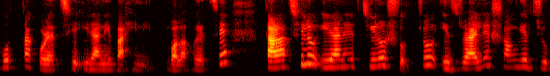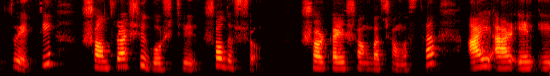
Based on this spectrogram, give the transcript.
হত্যা করেছে ইরানি বাহিনী। বলা হয়েছে, তারা ছিল ইরানের চিরশত্রু, ইসরায়েলের সঙ্গে যুক্ত একটি সন্ত্রাসী গোষ্ঠীর সদস্য। সরকারি সংবাদ সংস্থা আইআরএনএ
